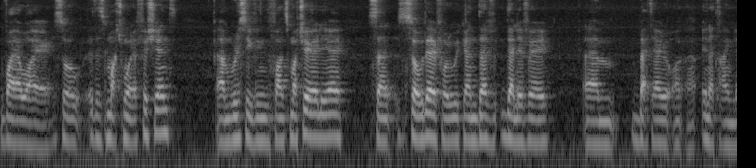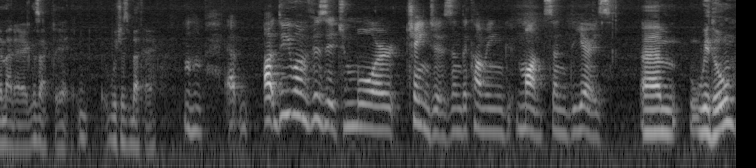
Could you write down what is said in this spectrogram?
via wire. So it is much more efficient. Um, receiving the funds much earlier. So, so therefore, we can dev- deliver um, better uh, in a timely manner, exactly, which is better. Mhm. Uh, uh, do you envisage more changes in the coming months and years? Um, we do.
